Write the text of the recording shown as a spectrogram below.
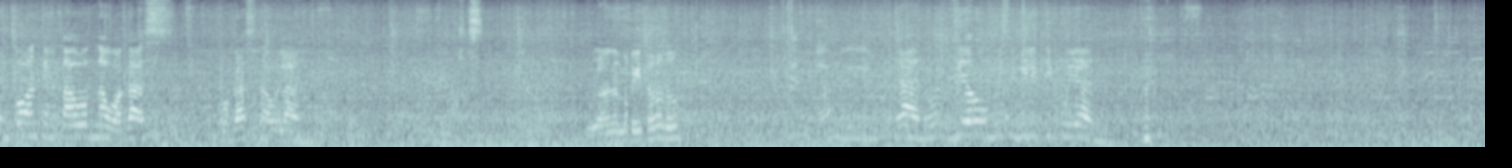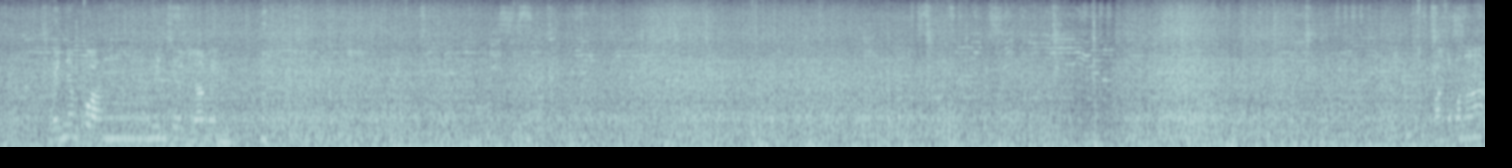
Yan po ang tinatawag na wagas. Wagas na ulan. Wala na makita ron, no? Yan, zero visibility po yan. Ganyan po ang windshield namin. Pasok na nga.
